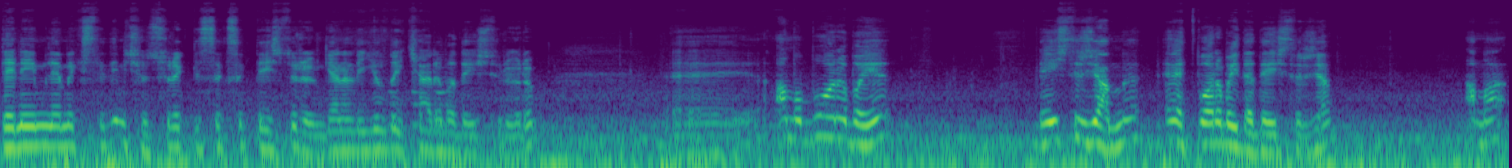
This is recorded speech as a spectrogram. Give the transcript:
deneyimlemek istediğim için sürekli sık sık değiştiriyorum. Genelde yılda 2 araba değiştiriyorum. Ee, ama bu arabayı değiştireceğim mi? Evet bu arabayı da değiştireceğim. Ama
